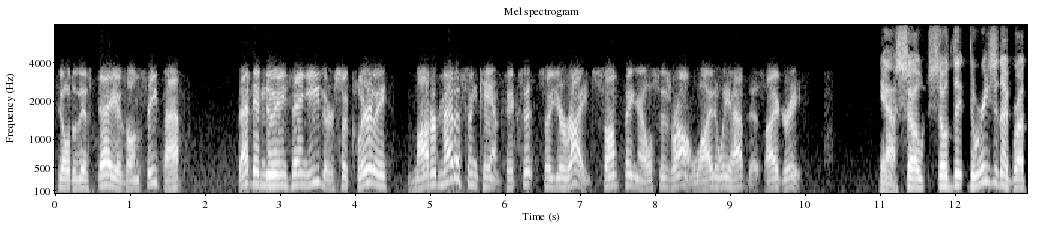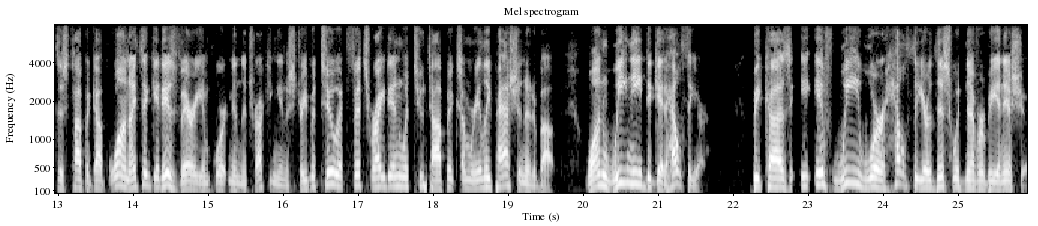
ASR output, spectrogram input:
still to this day is on CPAP. That didn't do anything either. So clearly modern medicine can't fix it. So you're right. Something else is wrong. Why do we have this? I agree. Yeah. So, so the, the reason I brought this topic up, one, I think it is very important in the trucking industry, but two, it fits right in with two topics I'm really passionate about. One, we need to get healthier because if we were healthier, this would never be an issue.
